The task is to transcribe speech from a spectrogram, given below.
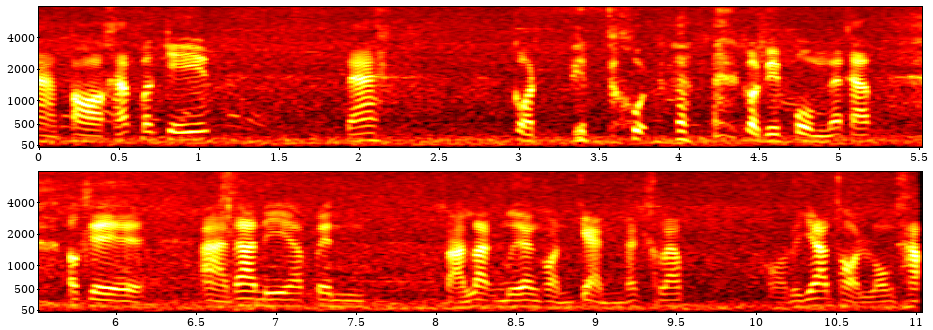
อ่าต่อครับเมื่อกี้นะกดผิดปุ่มกดผิดปุ่มนะครับโอเคอ่าด้านนี้ครับเป็นศาลหลักเมืองขอนแก่นนะครับ ขออนุญาตถอดรองเท้า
